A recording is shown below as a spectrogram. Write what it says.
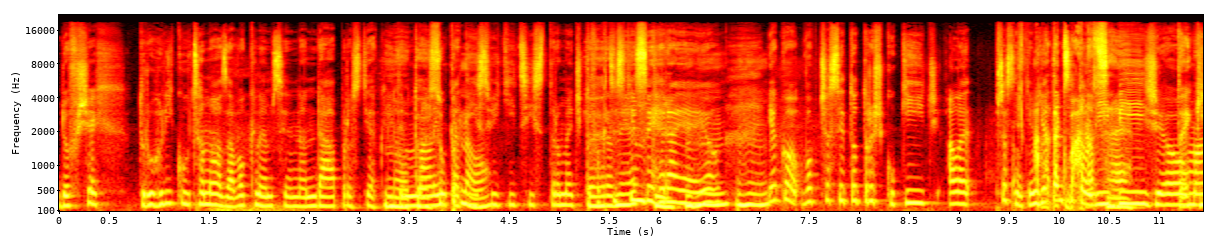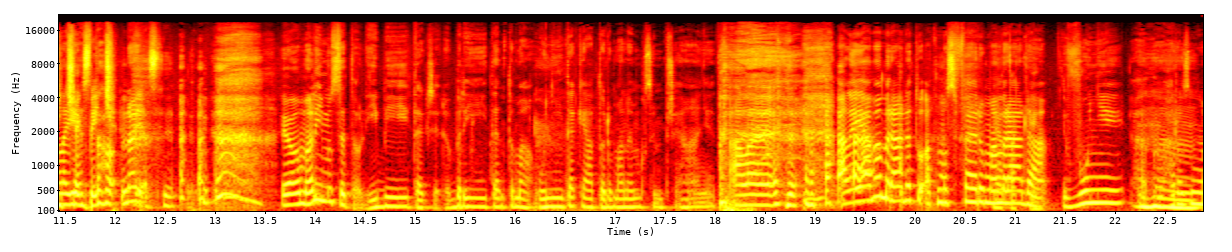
do všech truhlíků, co má za oknem, si nandá prostě takový No, ty malinkatý no. svítící stromečky. To Fakt si s tím vyhraje, jo. Mhm, mhm. Jako občas je to trošku kýč, ale přesně tím dětem se to líbí, že jo. to je kýček z toho. No jasně. jo, malýmu se to líbí, takže dobrý, ten to má uní, tak já to doma nemusím přehánět. Ale, ale já mám ráda tu atmosféru, mám Já ráda vůni, mm-hmm. hrozně,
